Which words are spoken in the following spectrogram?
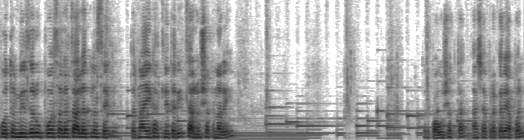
कोथिंबीर जर उपवासाला चालत नसेल तर नाही घातली तरी चालू शकणार आहे. तर पाहू शकता अशा प्रकारे आपण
